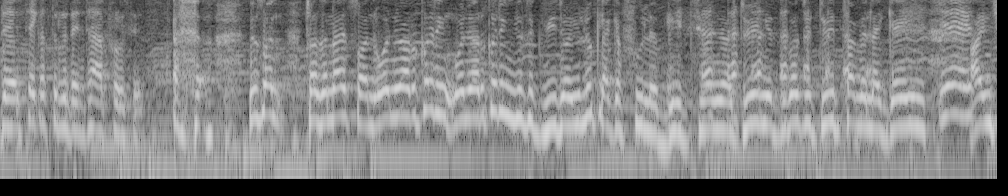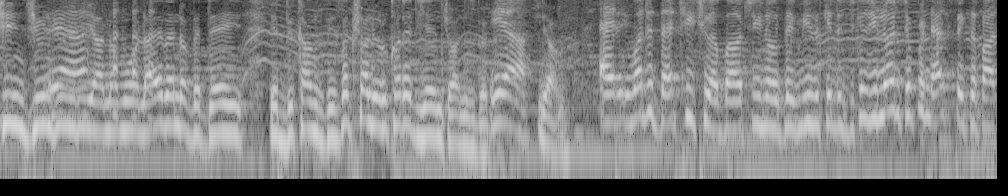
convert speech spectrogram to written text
the, take us through the entire process. this one it was a nice one. When you are recording when you are recording music video, you look like a fool a bit when you are doing it because you do it time and again. Yes. Anchin, Yeah. yeah. no more. At the end of the day, it becomes this. Actually, recorded here in Johannesburg. Yeah. Yeah. And what did that teach you about, you know, the music industry? Because you learn different aspects about,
